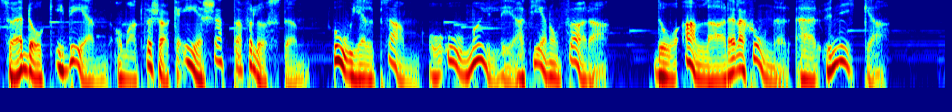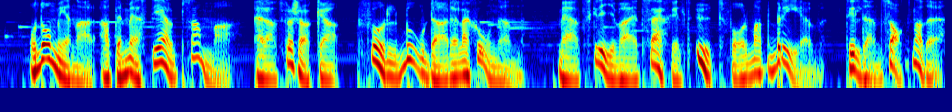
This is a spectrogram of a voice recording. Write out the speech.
så är dock idén om att försöka ersätta förlusten ohjälpsam och omöjlig att genomföra då alla relationer är unika. Och de menar att det mest hjälpsamma är att försöka fullborda relationen med att skriva ett särskilt utformat brev till den saknade.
